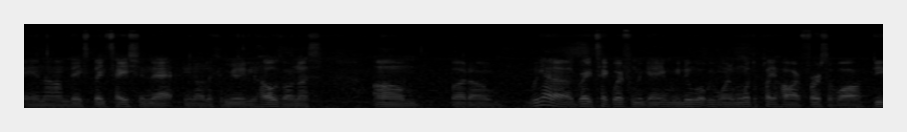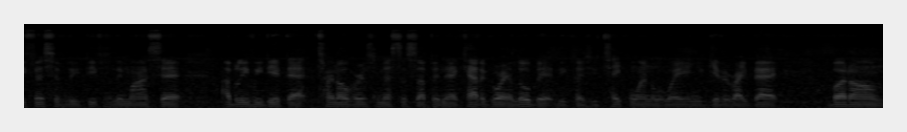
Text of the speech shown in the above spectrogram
and um, the expectation that you know the community holds on us. Um, but um, we had a great takeaway from the game. We knew what we wanted. We wanted to play hard, first of all, defensively, defensively mindset. I believe we did that. Turnovers messed us up in that category a little bit because you take one away and you give it right back. But um,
